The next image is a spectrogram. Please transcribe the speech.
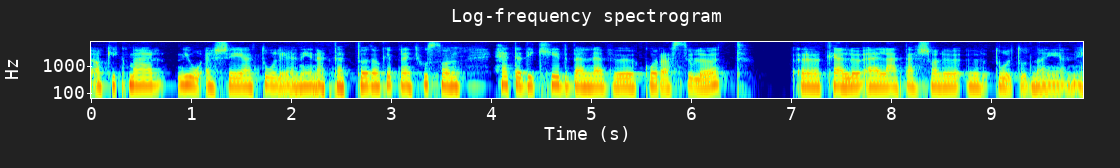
akik már jó eséllyel túlélnének. Tehát tulajdonképpen egy 27. hétben levő koraszülött kellő ellátással ő, ő túl tudna élni.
